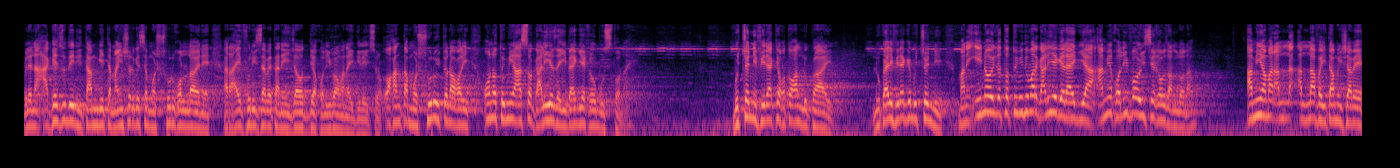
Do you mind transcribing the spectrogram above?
বলে, না, আগে যদি নিতাম গিতে গেছে মশুর করল এনে রায়ফুর হিসাবে তানে ইজাজত দিয়া খলিফা মানাই দিলেইছিল ওখান তা মশুর হইতো না করি। অন, তুমি আসো, গালিয়ে যাইবা গিয়ে কেউ বুঝতো নাই। বুঝছেন নি, ফিরাকে কতক্ষণ লুকাই? লুকাইলে ফিরাকে বুঝছেন নি? মানে ইন হইলে তো তুমি তোমার গালিয়ে গেলাই গিয়া, আমি খলিফা হইছে কেউ জানলো না। আমি আমার আল্লাহ আল্লাহ ভাইতাম হিসাবে,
